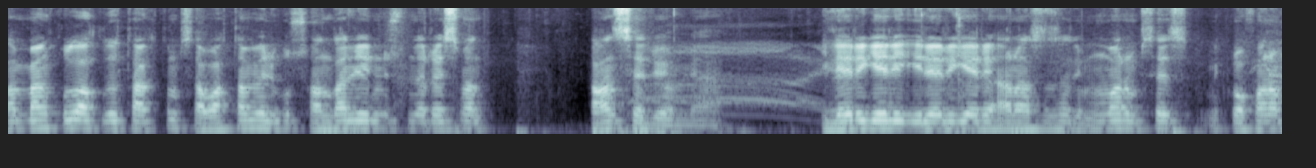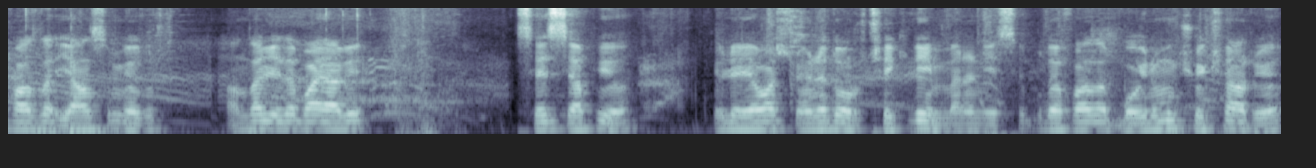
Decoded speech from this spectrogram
Lan ben kulaklığı taktım. Sabahtan beri bu sandalyenin üstünde resmen dans ediyorum ya. İleri geri ileri geri anasını satayım. Umarım ses mikrofona fazla yansımıyordur. Sandalyede bayağı bir ses yapıyor. Böyle yavaş öne doğru çekileyim ben en iyisi. Bu defa da boynumun kökü ağrıyor.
